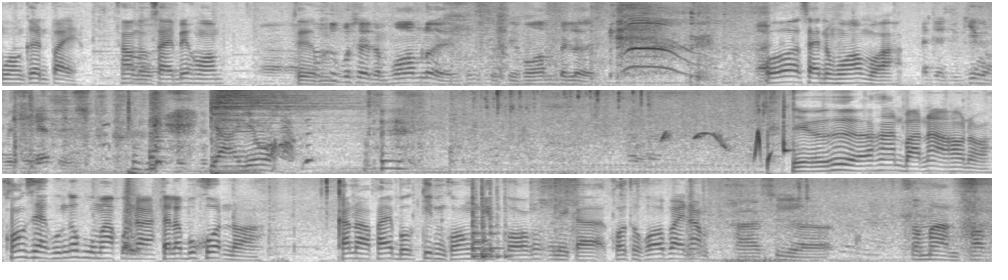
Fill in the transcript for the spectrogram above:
ม่วงเกินไปเฮาต้องใส่ใบหอม เติมก็คือบ่ใส่น้ำหอมเลยมันสิสิหอมไปเลย โอ้ใส่น้ำหอมบ่อันเดี๋ยวจะกินกับไปเฮ็ดเลยอยากอยู่บ่นี่ก็คืออาหารบ้านหน้าเฮาเนาะของแซ่บคุณก็ผู้มากคนละแต่ละบุคคลเนาะคันว่าไผบ่กินของดิบของอันนี้ก็ขอโทษขออภัยนํหาเสื้อ ประมาณ2%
